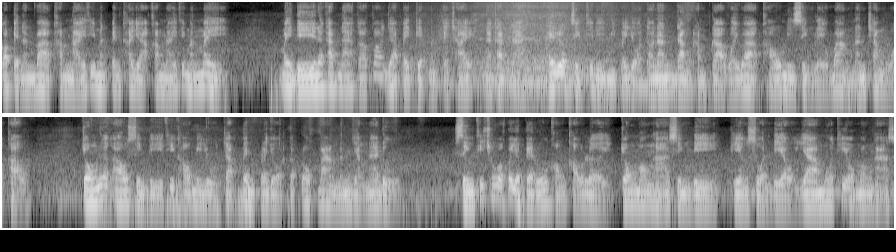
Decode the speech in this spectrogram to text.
ก็เป็นอันว่าคำไหนที่มันเป็นขยะคำไหนที่มันไม่ไม่ดีนะครับนะก็ก็อย่าไปเก็บมันไปใช้นะครับนะให้เลือกสิ่งที่ดีมีประโยชน์เท่านั้นดังคำกล่าวไว้ว่าเขามีสิ่งเลวบ้างนั้นช่างหัวเขา จงเลือกเอาสิ่งดีที่เขามีอยู่จะเป็นประโยชน์กับโลกบ้างนั้นอย่างน่าดู สิ่งที่ชั่วก็อย่าไปรู้ของเขาเลย จงมองหาสิ่งดีเพียงส่วนเดียว อย่ามัวเที่ยวมองหาส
